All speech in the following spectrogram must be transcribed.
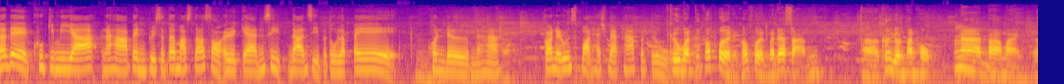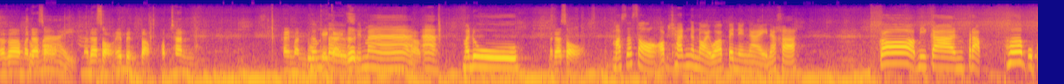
ณเดชน์คุกิมิยะนะคะ เป็นพรีเซนเตอร์มาส d a 2 e l e g a n t สีดาน4ประตูและเป้ คนเดิมนะคะ ก็ในรุ่นสปอร์ตแฮชแบ็ก5ประตูคือวันที่เขาเปิดเนี่ยเขาเปิดมาด้า3อ่าเครื่องยนต์พันหกหน้าตาใหม่ แล้วก็มาด้าใช่2มาด้า2เนี่ยเป็นปรับออปชั่น ให้มันดูเพิ่มเก๋เติมๆขึ้น ขึ้นมาครับ อะมาดูมาด้า2 Mazda 2ออปชันกันหน่อยว่าเป็นยังไงนะคะ ก็มีการปรับเพิ่มอุป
